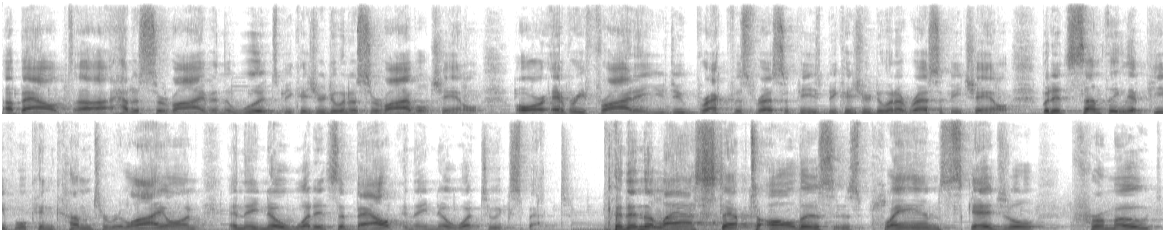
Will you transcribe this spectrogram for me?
about uh, how to survive in the woods because you're doing a survival channel or every Friday you do breakfast recipes because you're doing a recipe channel. But it's something that people can come to rely on and they know what it's about and they know what to expect. And then the last step to all this is plan schedule promote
